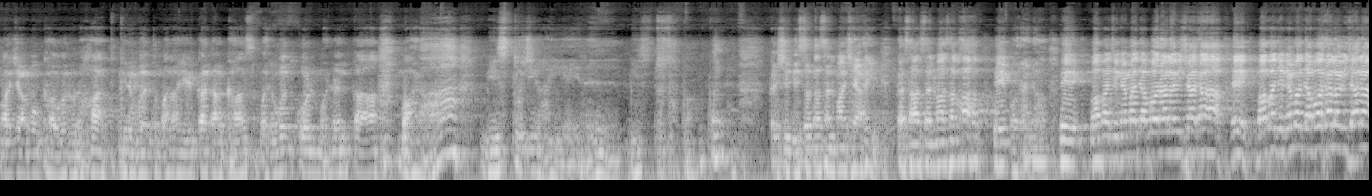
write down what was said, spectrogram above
माझ्या मुखावरून हात फिरवत मला एखादा घास भरवत कोण म्हणल का? बाळा मीच तुझी आई आहे रे. मीच तुझा कशी दिसत असेल माझी आई? कसा असेल माझा बाप? हे पोरानो हे बाबाजी काय माझ्या पोराला विचारा. हे बाबाजी काय माझ्या पोराला विचारा.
